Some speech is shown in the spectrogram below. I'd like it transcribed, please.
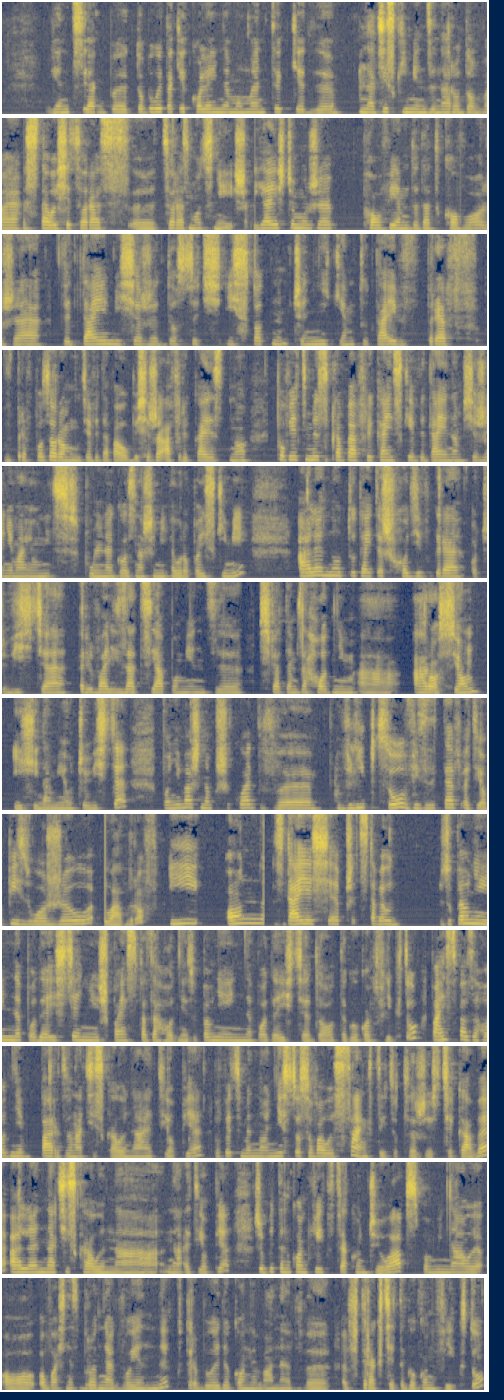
Więc jakby to były takie kolejne momenty, kiedy naciski międzynarodowe stały się coraz, e, coraz mocniejsze. Ja jeszcze może powiem dodatkowo, że wydaje mi się, że dosyć istotnym czynnikiem tutaj, wbrew, wbrew pozorom, gdzie wydawałoby się, że Afryka jest, no powiedzmy, sprawy afrykańskie wydaje nam się, że nie mają nic wspólnego z naszymi europejskimi, ale no tutaj też wchodzi w grę oczywiście rywalizacja pomiędzy światem zachodnim a, a Rosją i Chinami oczywiście, ponieważ na przykład w, w lipcu wizytę w Etiopii złożył Ławrow i on zdaje się przedstawiał zupełnie inne podejście niż państwa zachodnie, zupełnie inne podejście do tego konfliktu. Państwa zachodnie bardzo naciskały na Etiopię, powiedzmy, no nie stosowały sankcji, co też jest ciekawe, ale naciskały na, na Etiopię, żeby ten konflikt zakończyła. Wspominały o, o właśnie zbrodniach wojennych, które były dokonywane w, w trakcie tego konfliktu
